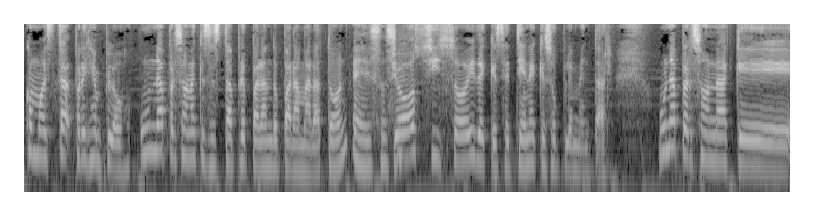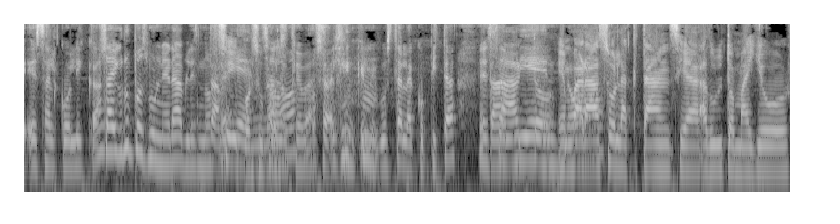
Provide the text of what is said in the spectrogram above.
como está, por ejemplo, una persona que se está preparando para maratón, Eso sí. yo sí soy de que se tiene que suplementar. Una persona que es alcohólica, O sea, hay grupos vulnerables, ¿no? también, Sí, por ¿no? supuesto. lo que vas. O sea, alguien que le gusta la copita, Exacto. también. ¿no? Embarazo, lactancia, adulto mayor,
